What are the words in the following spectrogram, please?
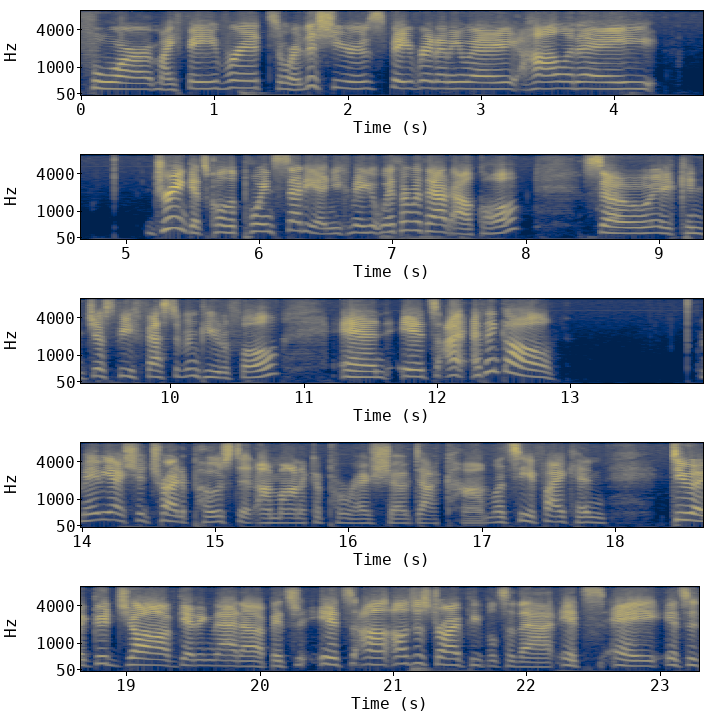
for my favorite, or this year's favorite anyway, holiday drink. It's called a poinsettia, and you can make it with or without alcohol. So it can just be festive and beautiful. And it's, I, I think I'll, maybe I should try to post it on monicaperezshow.com. Let's see if I can do a good job getting that up. It's, it's, I'll, I'll just drive people to that. It's a, it's a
